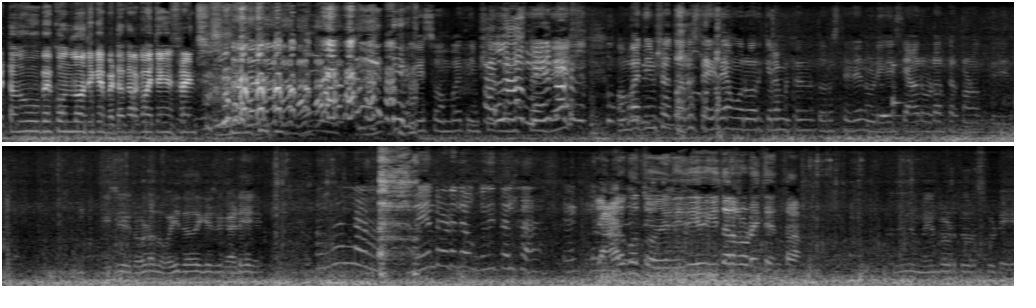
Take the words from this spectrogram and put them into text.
ಬೆಟ್ಟದು ಹೋಗ್ಬೇಕು ಅಂದ್ಲು ಅದಕ್ಕೆ ಬೆಟ್ಟ ಕರ್ಕೊ ಹೋಯ್ತೀನಿ ಫ್ರೆಂಡ್ಸ್ ಒಂಬತ್ತು ನಿಮಿಷ ತೋರಿಸ್ತಾ ಇದೆ. ಒಂಬತ್ತು ನಿಮಿಷ ತೋರಿಸ್ತಾ ಇದೆ ಮೂರುವರೆ ಕಿಲೋಮೀಟರ್ ತೋರಿಸ್ತಾ ಇದೆ. ನೋಡಿ ಗೈಸ್ ಯಾವ ರೋಡಲ್ಲಿ ಕರ್ಕೊಂಡು ಹೋಗ್ತಿದ್ದೀನಿ ರೋಡಲ್ಲಿ ಒಯ್ದದ ಗಾಡಿ. ಮೇನ್ ರೋಡಲ್ಲಿ ಹೋಗ್ಬೋದಿತ್ತಲ್ಲ? ಯಾರು ಗೊತ್ತು ಇದು ಈ ತರ ರೋಡ್ ಐತೆ ಅಂತ. ಮೇನ್ ರೋಡ್ ತೋರಿಸ್ಬಿಟ್ಟು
